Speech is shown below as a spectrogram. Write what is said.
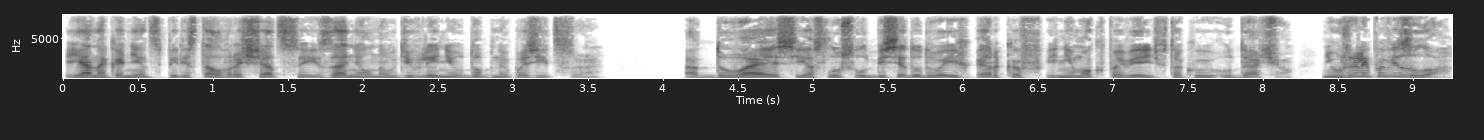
Я, наконец, перестал вращаться и занял на удивление удобную позицию. Отдуваясь, я слушал беседу двоих эрков и не мог поверить в такую удачу. Неужели повезло?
